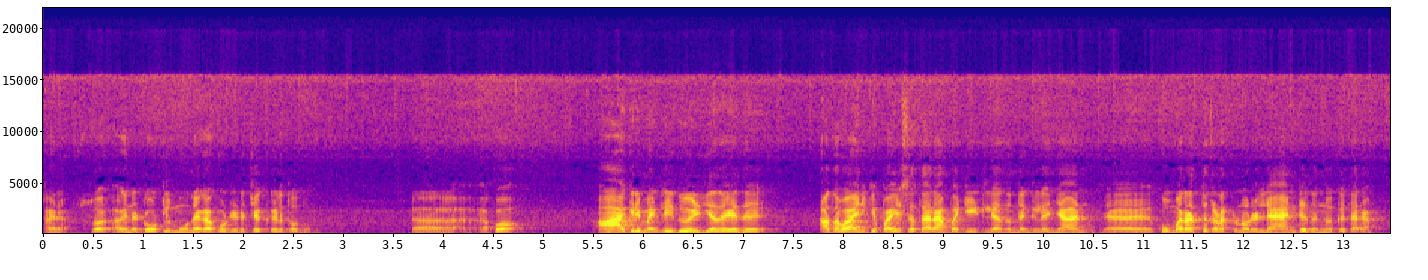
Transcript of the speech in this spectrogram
അങ്ങനെ. അങ്ങനെ ടോട്ടൽ മൂന്നേകാൽ കോടിയുടെ ചെക്കുകൾ തന്നു. അപ്പോൾ ആ അഗ്രിമെന്റിൽ ഇതും എഴുതി. അതായത് അഥവാ എനിക്ക് പൈസ തരാൻ പറ്റിയിട്ടില്ല എന്നുണ്ടെങ്കിൽ ഞാൻ കുമരത്ത് കിടക്കുന്ന ഒരു ലാൻഡ് നിങ്ങൾക്ക് തരാം.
